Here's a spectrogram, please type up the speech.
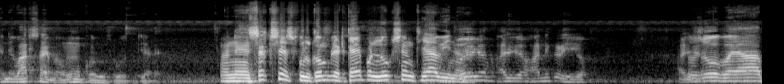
એની વારસાઈમાં હું કરું છું અત્યારે. અને સક્સેસફુલ કમ્પ્લીટ કાંઈ પણ નુકસાન થયા વિના. આ નીકળી ગયો. તો જો ભાઈ આ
